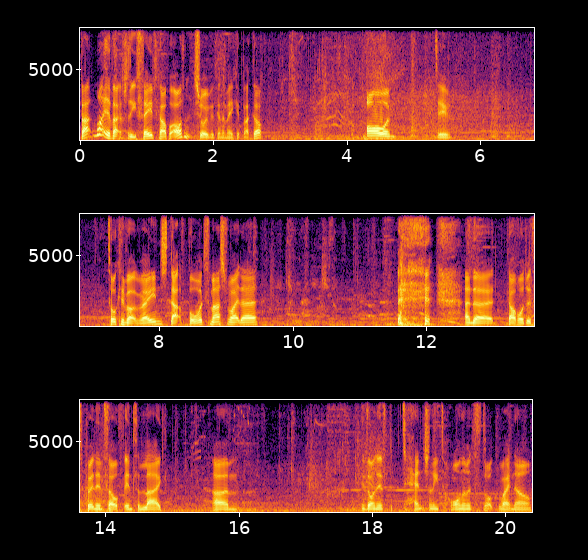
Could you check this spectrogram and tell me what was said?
that might have actually saved Calpol. I wasn't sure if he was going to make it back up. Oh, and dude. Talking about range, that forward smash right there. and uh, Calpol just putting himself into lag. Um, he's on his potentially tournament stock right now.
